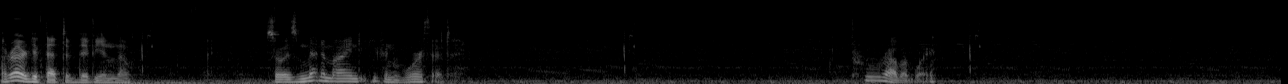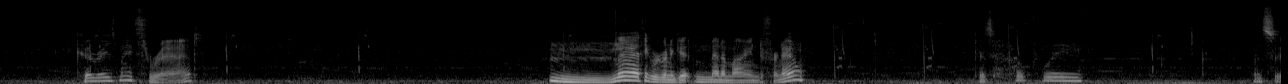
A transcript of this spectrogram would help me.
I'd rather give that to Vivian though. So is Metamind even worth it? Probably. Could raise my threat. Hmm, I think we're going to get Metamind for now. Because hopefully... Let's see.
